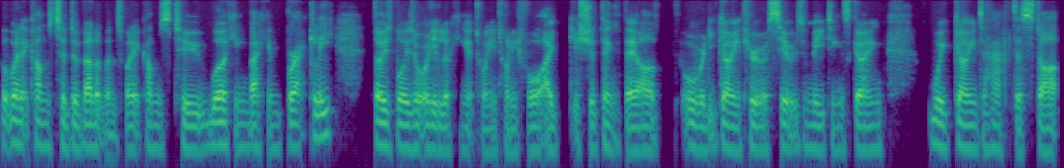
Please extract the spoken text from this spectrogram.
But when it comes to development, when it comes to working back in Brackley, those boys are already looking at 2024. I should think they are already going through a series of meetings going, we're going to have to start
